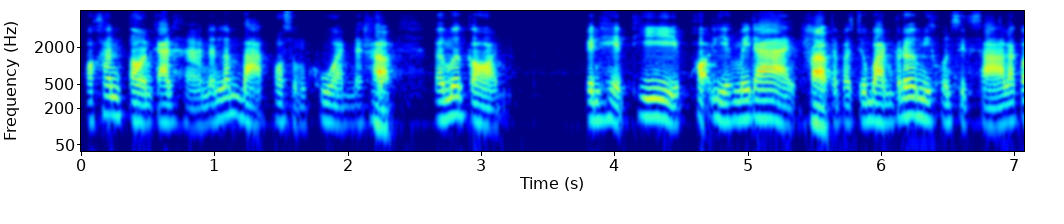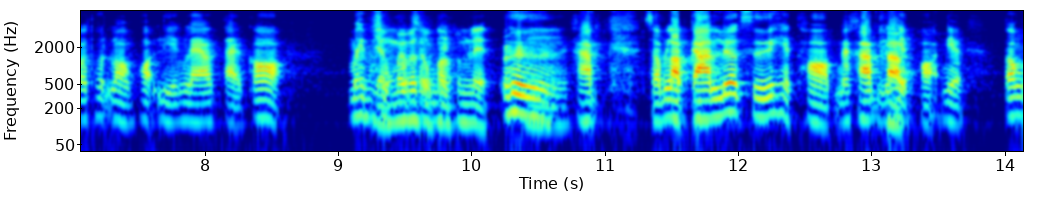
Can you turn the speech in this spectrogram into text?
เพราะขั้นตอนการหานั้นลำบากพอสมควรนะครัครับบและเมื่อก่อนเป็นเห็ดที่เพาะเลี้ยงไม่ได้ครับแต่ปัจจุบันเริ่มมีคนศึกษาแล้วก็ทดลองเพาะเลี้ยงแล้ว แต่ก็ไม่ประสยับงไม่ประสบความสำสำเร็จเร็จเออครับสำหรับการเลือกซื้อเห็ดถอบนะครับหรือครับเห็ดเพาะเนี่ยต้อง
